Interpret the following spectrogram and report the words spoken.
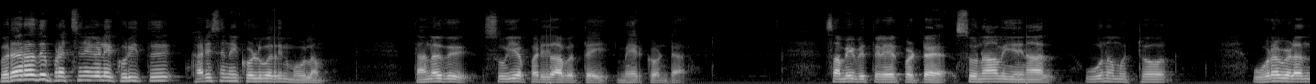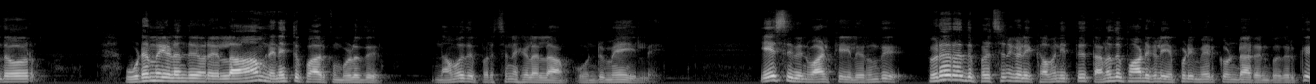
பிறரது பிரச்சனைகளை குறித்து கரிசனை கொள்வதன் மூலம் தனது சுய பரிதாபத்தை மேற்கொண்டார். சமீபத்தில் ஏற்பட்ட சுனாமியினால் ஊனமுற்றோர் உறவிழந்தோர் உடமை இழந்தோர் எல்லாம் நினைத்து பார்க்கும் பொழுது நமது பிரச்சனைகள் எல்லாம் ஒன்றுமே இல்லை. இயேசுவின் வாழ்க்கையிலிருந்து பிறரது பிரச்சனைகளை கவனித்து தனது பாடுகளை எப்படி மேற்கொண்டார் என்பதற்கு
